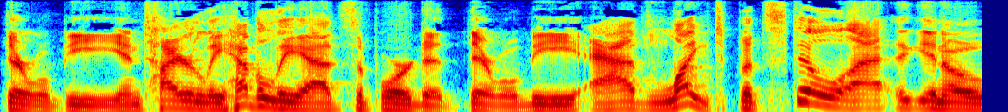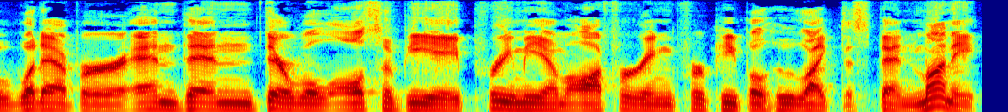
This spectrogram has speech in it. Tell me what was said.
there will be entirely heavily ad supported. There will be ad light, but still, uh, you know, whatever. And then there will also be a premium offering for people who like to spend money.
